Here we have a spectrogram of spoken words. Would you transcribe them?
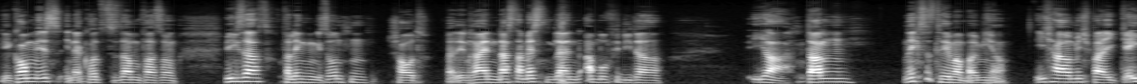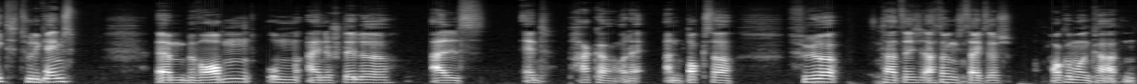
gekommen ist in der Kurzzusammenfassung. Wie gesagt, Verlinkung ist unten. Schaut bei den rein. Lasst am besten ein kleines Abo für die da. Ja, dann nächstes Thema bei mir. Ich habe mich bei Gate to the Games ähm, beworben, um eine Stelle als Entpacker oder Unboxer für tatsächlich, Achtung, ich zeige es euch, Pokémon-Karten.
